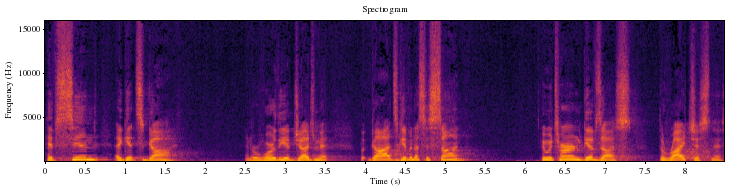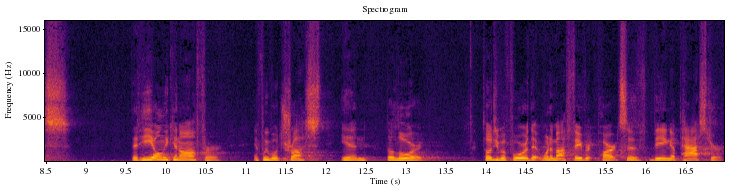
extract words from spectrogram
have sinned against God and are worthy of judgment, but God's given us His Son, who in turn gives us the righteousness that He only can offer if we will trust in the Lord. I told you before that one of my favorite parts of being a pastor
